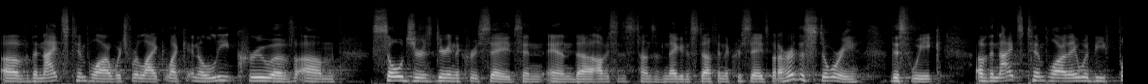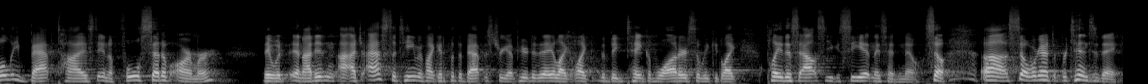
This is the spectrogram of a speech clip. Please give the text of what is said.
of the Knights Templar, which were like, like an elite crew of um, soldiers during the Crusades. And, and uh, obviously, there's tons of negative stuff in the Crusades. But I heard the story this week of the Knights Templar. They would be fully baptized in a full set of armor. They would, and I didn't. I asked the team if I could put the baptistry up here today, like like the big tank of water, so we could like play this out so you could see it. And they said no. So, uh, so we're gonna have to pretend today.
